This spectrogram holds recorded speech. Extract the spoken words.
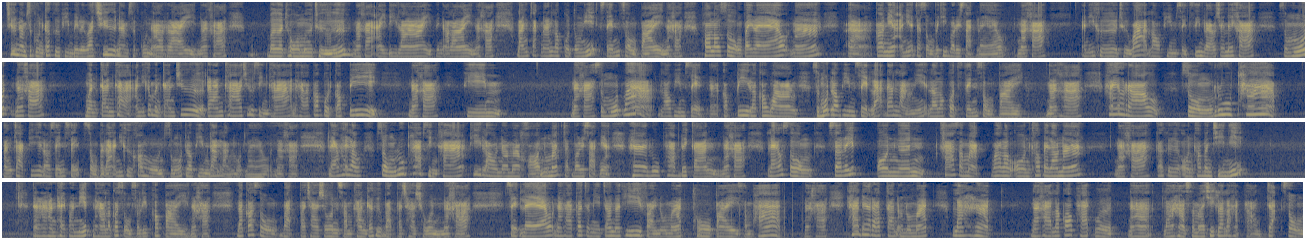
ชื่อนามสกุลก็คือพิมพ์ไปเลยว่าชื่อนามสกุลอะไรนะคะ เบอร์โทรมือถือนะคะ ID Line เป็นอะไรนะคะ หลังจากนั้นเรากดตรงนี้เซ็นส่งไปนะคะ พอเราส่งไปแล้วนะอ่าก็เนี้ยอันเนี้ยจะส่งไปที่บริษัทแล้วนะคะ อันนี้คือถือว่าเราพิมพ์เสร็จสิ้นแล้วใช่ไหมคะ สมมุตินะคะเหมือนกันค่ะ อันนี้ก็เหมือนกันชื่อร้านค้าชื่อสินค้านะคะ ก็กด copy นะคะ พิมพ์ นะคะ สมมุติว่าเราพิมพ์เสร็จอะ copy แล้วก็วาง สมมุติเราพิมพ์เสร็จละด้านหลังนี้ แล้วเรากดเซ็นส่งไปนะคะ ให้เราส่งรูปภาพ หลังจากที่เราเซ็นเสร็จส่งไปแล้วนนี้คือข้อมูล สมมุติเราพิมพ์ด้านหลังหมดแล้วนะคะ แล้วให้เราส่งรูปภาพสินค้าที่เรานำมาขออนุมัติจากบริษัทเนี่ยห้ารูปภาพด้วยกันนะคะ แล้วส่งสลิปโอนเงินค่าสมัครว่าเราโอนเข้าไปแล้วนะนะคะ ก็คือโอนเข้าบัญชีนี้ ธนาคารไทยพาณิชย์นะคะแล้วก็ส่งสลิปเข้าไปนะคะ แล้วก็ส่งบัตรประชาชนสำคัญก็คือบัตรประชาชนนะคะ เสร็จแล้วนะคะก็จะมีเจ้าหน้าที่ฝ่ายอนุมัติโทรไปสัมภาษณ์นะคะ ถ้าได้รับการอนุมัติ รหัสนะคะแล้วก็พาสเวิร์ดนะคะรหัสสมาชิกและรหัสผ่านจะส่ง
